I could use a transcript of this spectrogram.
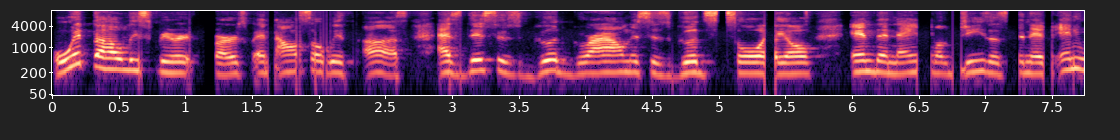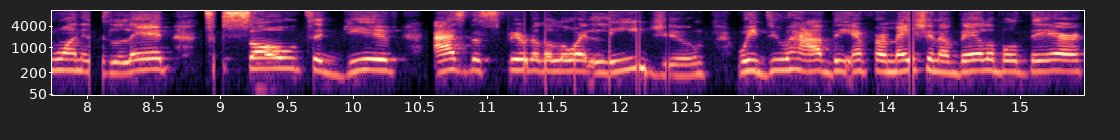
with the Holy Spirit first and also with us, as this is good ground, this is good soil in the name of Jesus. And if anyone is led to sow, to give as the Spirit of the Lord leads you, we do have the information available there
